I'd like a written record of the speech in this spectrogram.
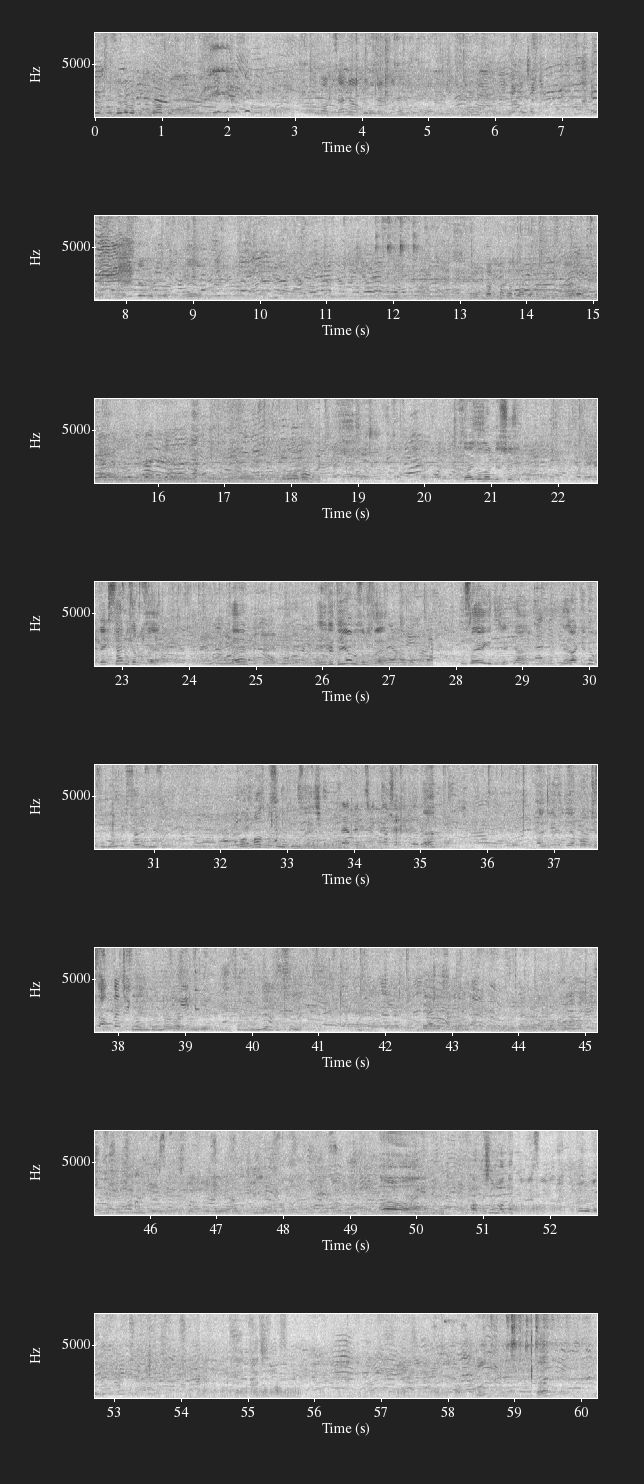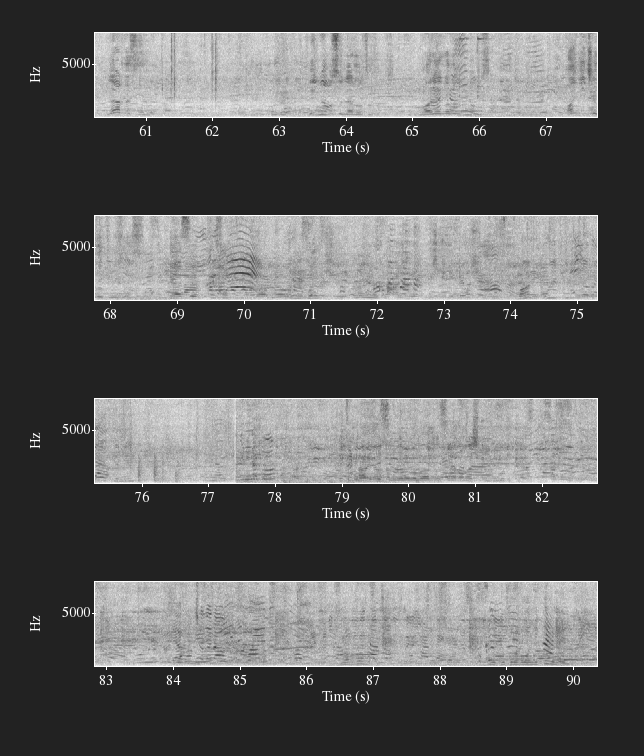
yapıyorsun? Söyle bakayım ne yapıyorsun? Tamam sen ne yapıyorsun? Güzel mi burası? Ne? Uzayda olan bir çocuk. Gitmek ister misin uzaya? He? İlgi duyuyor musun uzaya? Uzaya gidecek ya. Merak ediyor musun? Görmek ister misin uzayı? Korkmaz mısın uzaya çıkıp? He? Bence niye korkacaksın? Uzaya gidenler var. Sen de gidebilirsin ya. Aa, tartışır mı onlar? Ver öyle. He? Nerede sizin ev? Bilmiyor musun nerede oturduğunuzu? Mahallenin adını bilmiyor musun? Hangi ilçede oturuyorsunuz? Bak, bu Kolay gelsin, merhabalar. Nasılsın? Yapımcıları aldım. Sizin kursuna falan gittin mi ben?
